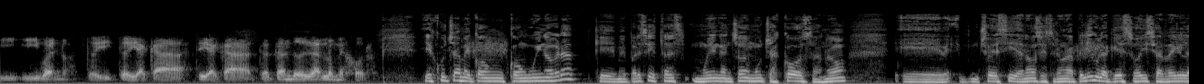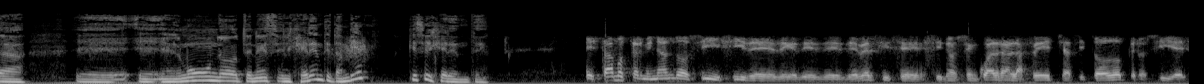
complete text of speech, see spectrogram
y, bueno, estoy, estoy acá, estoy acá tratando de dar lo mejor. Y escúchame, con, con Winograd, que me parece que estás muy enganchado en muchas cosas, ¿no? Eh, yo decía, ¿no? Se estrenó una película que es Hoy se arregla eh, en el mundo, tenés el gerente también. ¿Qué es el gerente? Estamos terminando, sí, sí, de, de, de, ver si se si nos encuadran las fechas y todo, pero sí es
